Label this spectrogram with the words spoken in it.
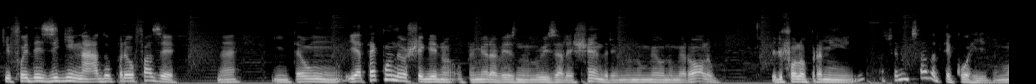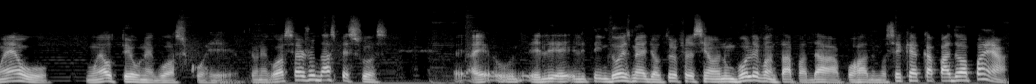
que foi designado para eu fazer, né? Então, e até quando eu cheguei no, a primeira vez no Luiz Alexandre, no, no meu numerólogo, ele falou para mim: você não precisava ter corrido, não é o não é o teu negócio correr, o teu negócio é ajudar as pessoas. Aí, ele, ele tem dois metros de altura, eu falei assim, ó, eu não vou levantar para dar uma porrada em você, que é capaz de eu apanhar.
